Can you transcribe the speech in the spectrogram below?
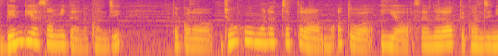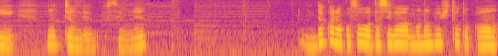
便利屋さんみたいな感じ？だから情報をもらっちゃったらもうあとはいいやさよならって感じになっちゃうんですよね。だからこそ私が学ぶ人とか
